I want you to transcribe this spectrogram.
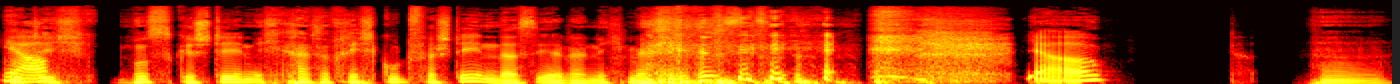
Ja, Und ich muss gestehen, ich kann recht gut verstehen, dass ihr da nicht mehr isst. ja, Hm.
